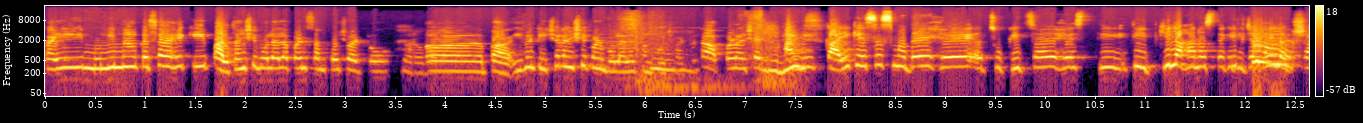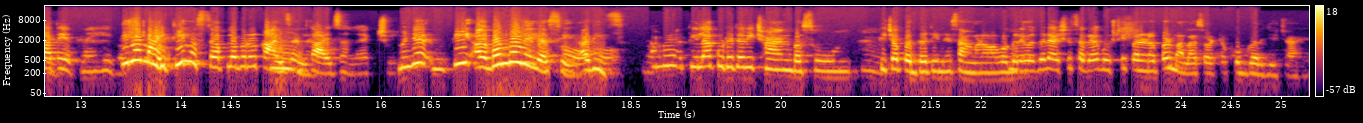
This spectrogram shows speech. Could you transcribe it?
काही मुलींना कसं आहे की पालकांशी बोलायला पण संकोच वाटतो. इव्हन टीचरांशी पण बोलायला संकोच. वाटतो. तर आपण अशा आणि काही केसेस मध्ये हे चुकीचं आहे हे ती इतकी लहान असते की तिच्या लक्षात. येत नाही. तिला माहिती नसतं आपल्या बरोबर काय झालं काय झालं म्हणजे ती गोंधळलेली असेल हो, हो. आधीच. त्यामुळे तिला कुठेतरी छान बसून. तिच्या पद्धतीने सांगणं वगैरे वगैरे अशा सगळ्या गोष्टी करणं पण मला असं वाटतं खूप गरजेचं आहे.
